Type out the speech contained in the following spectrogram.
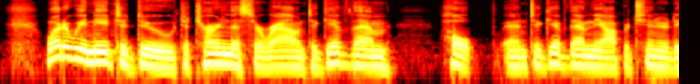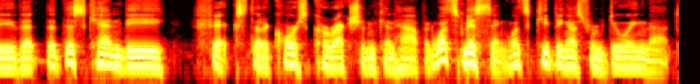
what do we need to do to turn this around, to give them hope and to give them the opportunity that, that this can be fixed, that a course correction can happen? What's missing? What's keeping us from doing that?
